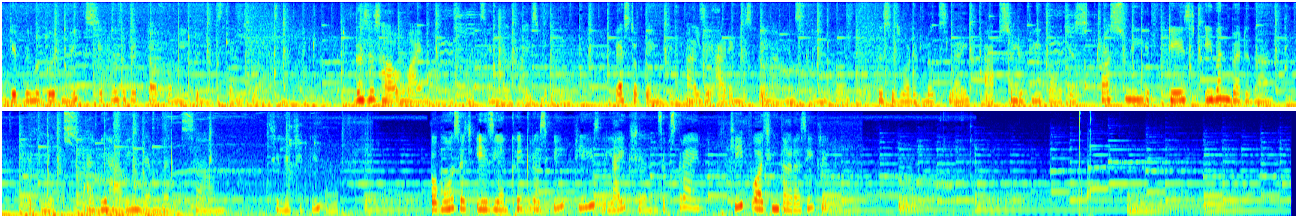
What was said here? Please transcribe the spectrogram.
Give them a good mix. It was a bit tough for me to mix them so I my mom to do it. This is how my mom mixing the rice with the rest of the ingredients. I'll be adding the spring onions green part. This is what it looks like. Absolutely gorgeous. Trust me, it tastes even better than it looks. I'll be having them with some chili chicken. For more such easy and quick recipe, please like, share and subscribe. Keep watching Tara Secret.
